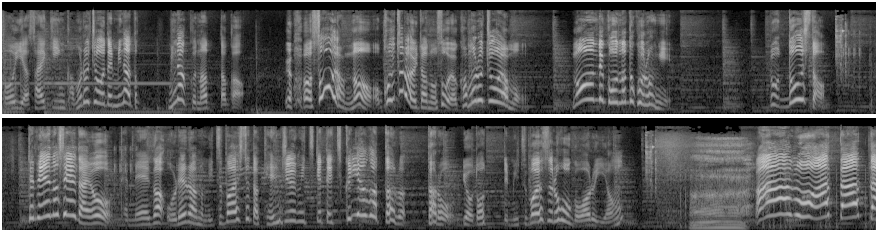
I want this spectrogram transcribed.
そういや最近カムロ町で見なと見なくなったか。いやあそうやんな。こいつらいたの？そうやカムロ町やもん。なんでこんなところに？どどうした？てめえのせいだよ。てめえが俺らの密売してた拳銃見つけて作りやがったらだろ。ういやだって密売する方が悪いやん。あー。もうああったあった。あ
